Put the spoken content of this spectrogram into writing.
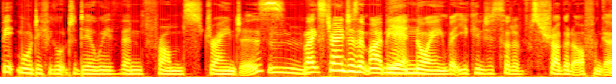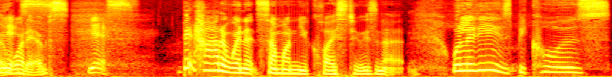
bit more difficult to deal with than from strangers. Mm. Like strangers, it might be Yeah. annoying, but you can just sort of shrug it off and go, Yes. whatevs. Yes. A bit harder when it's someone you're close to, isn't it? Well, it is because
